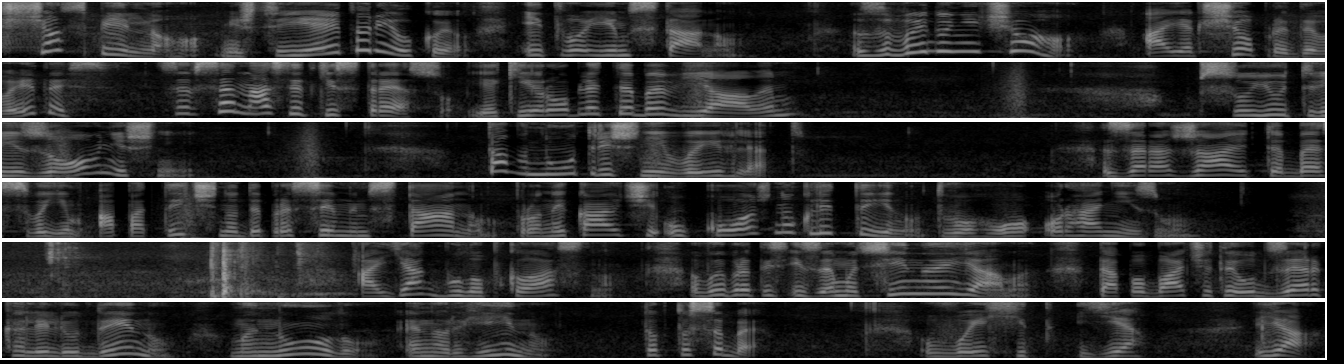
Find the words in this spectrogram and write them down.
Що спільного між цією тарілкою і твоїм станом? З виду нічого. А якщо придивитись, це все наслідки стресу, які роблять тебе в'ялим, псують твій зовнішній та внутрішній вигляд, заражають тебе своїм апатично-депресивним станом, проникаючи у кожну клітину твого організму. А як було б класно вибратись із емоційної ями та побачити у дзеркалі людину минулу, енергійну, тобто себе. Вихід є. Я,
